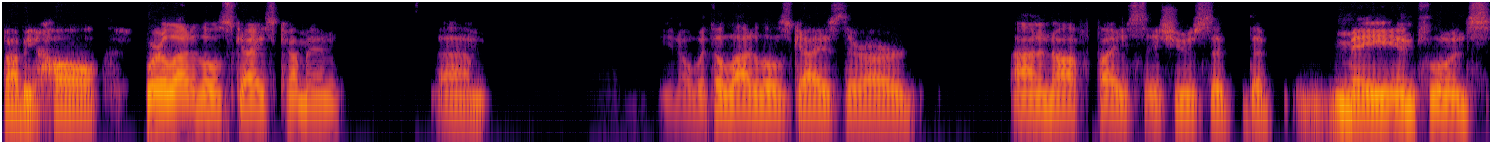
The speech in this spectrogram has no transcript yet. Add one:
Bobby Hull, where a lot of those guys come in. Um, you know, with a lot of those guys, there are on and off ice issues that that may influence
